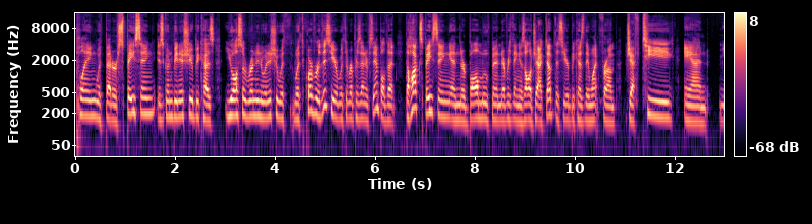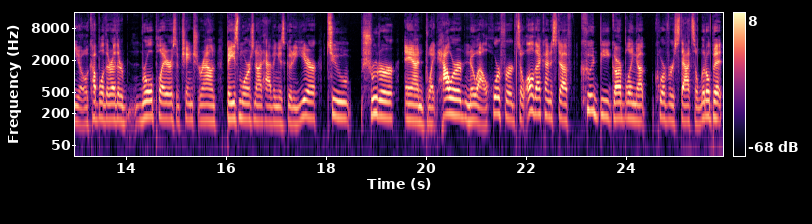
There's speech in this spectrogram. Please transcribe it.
playing with better spacing is going to be an issue because you also run into an issue with with Korver this year with the representative sample that the Hawks spacing and their ball movement and everything is all jacked up this year because they went from Jeff Teague and you know a couple of their other role players have changed around. Bazemore's not having as good a year to Schroeder and Dwight Howard, no Al Horford. So all that kind of stuff could be garbling up Korver's stats a little bit,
